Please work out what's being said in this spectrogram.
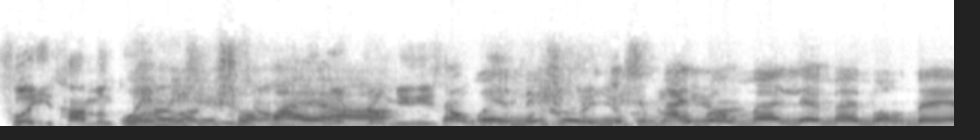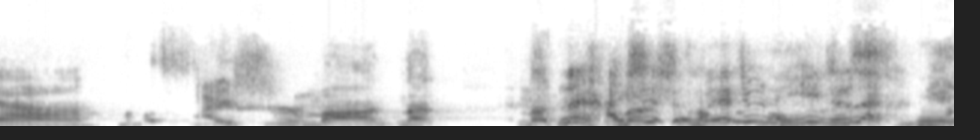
所以他们过来了就想是说话呀证明一下我也没说人家是卖肉、卖脸、卖萌的呀。那不还是嘛？那那那还是什么呀？就你一直在你你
